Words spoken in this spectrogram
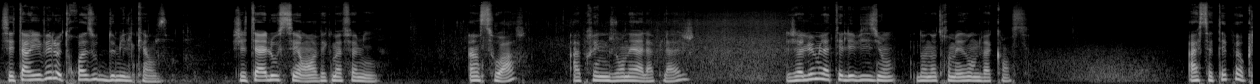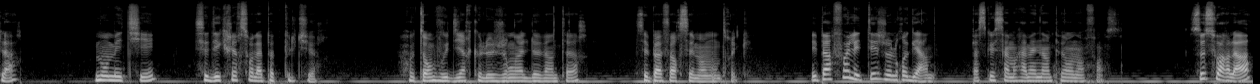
C'est arrivé le 3 août 2015. J'étais à l'océan avec ma famille. Un soir, après une journée à la plage, j'allume la télévision dans notre maison de vacances. À cette époque-là, mon métier, c'est d'écrire sur la pop culture. Autant vous dire que le journal de 20 heures, c'est pas forcément mon truc. Et parfois l'été, je le regarde, parce que ça me ramène un peu en enfance. Ce soir-là,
